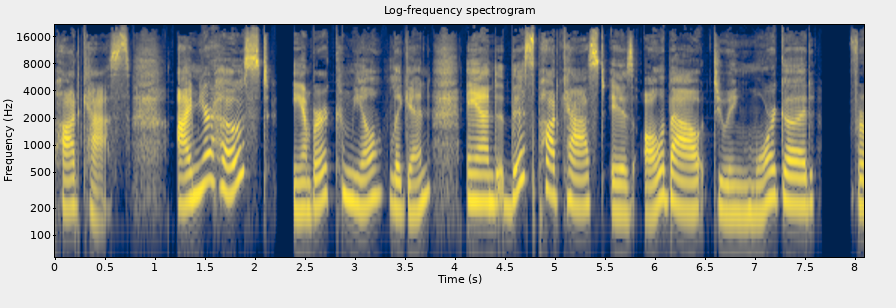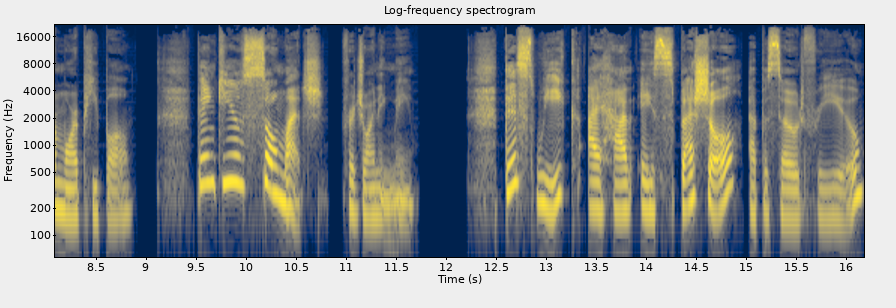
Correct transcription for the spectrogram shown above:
Podcasts. I'm your host, Amber Camille Ligon, and this podcast is all about doing more good for more people. Thank you so much for joining me. This week, I have a special episode for you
